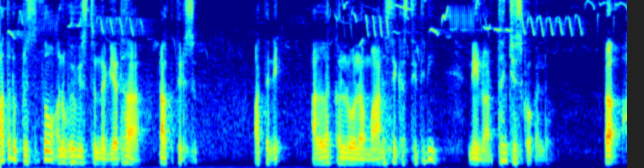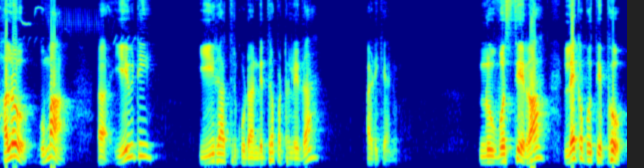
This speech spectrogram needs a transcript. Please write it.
అతడు ప్రస్తుతం అనుభవిస్తున్న వ్యధ నాకు తెలుసు. అతని అల్లకల్లోల మానసిక స్థితిని నేను అర్థం చేసుకోగలను. హలో ఉమా ఏమిటి? ఈ రాత్రి కూడా నిద్ర పట్టలేదా? అడిగాను. నువ్వు వస్తే రా లేకపోతే పో.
